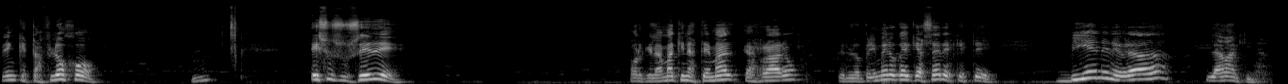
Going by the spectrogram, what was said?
¿Ven que está flojo? ¿Mm? Eso sucede porque la máquina esté mal, es raro, pero lo primero que hay que hacer es que esté bien enhebrada la máquina.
